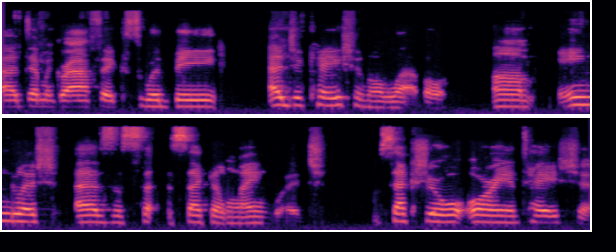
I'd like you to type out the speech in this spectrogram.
uh, demographics would be educational level, um, English as a se- second language, sexual orientation,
